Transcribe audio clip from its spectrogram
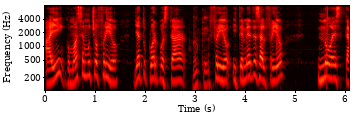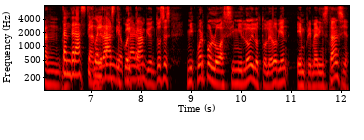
Ahí, como hace mucho frío, ya tu cuerpo está frío y te metes al frío, no es tan, Tan drástico el cambio, el claro. cambio. Entonces, mi cuerpo lo asimiló y lo toleró bien en primera instancia.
